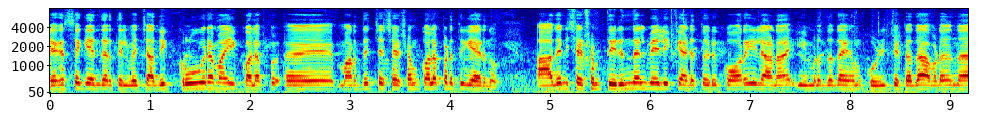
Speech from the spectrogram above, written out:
രഹസ്യ കേന്ദ്രത്തിൽ വെച്ച് അതിക്രൂരമായി കൊല മർദ്ദിച്ച ശേഷം കൊലപ്പെടുത്തുകയായിരുന്നു. അതിനുശേഷം തിരുനെൽവേലിക്ക് അടുത്തൊരു കോറിയിലാണ് ഈ മൃതദേഹം കുഴിച്ചിട്ടത്. അവിടെ നിന്ന്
